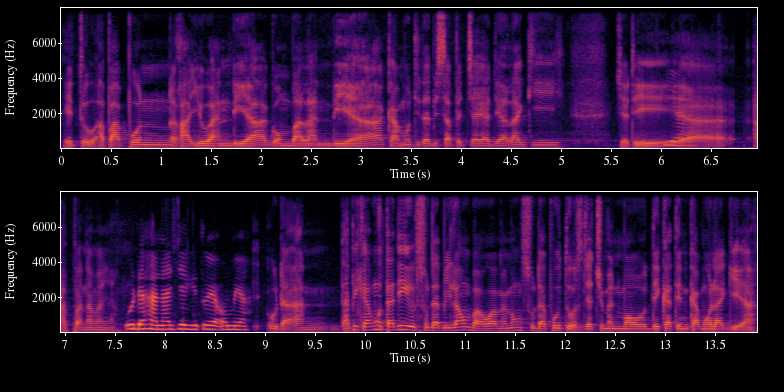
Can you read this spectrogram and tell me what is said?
itu apa pun rayuan dia, gombalan dia, kamu tidak bisa percaya dia lagi. Jadi Iya. ya apa namanya? Udahan aja gitu ya Om ya. Udahan. Tapi kamu tadi sudah bilang bahwa memang sudah putus, dia cuma mau dekatin kamu lagi ya?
